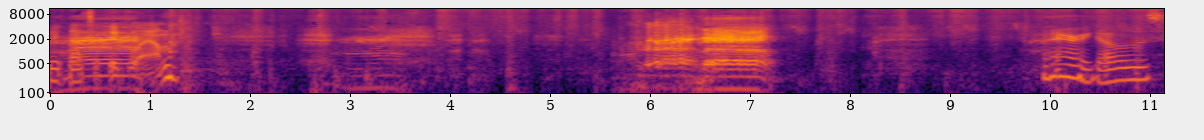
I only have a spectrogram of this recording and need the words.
big, that's a big lamb. There goes.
